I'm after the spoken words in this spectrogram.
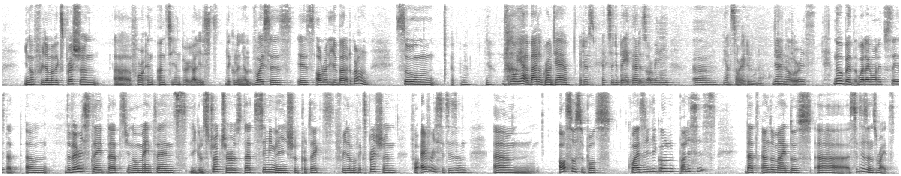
you know, freedom of expression uh, for an anti-imperialist decolonial voices is already a battleground. So, um, yeah. Yeah. no, yeah, a battleground. Yeah, it is. It's a debate that is already. Um, yeah, sorry, I didn't want to. Yeah, no worries. No, but what I wanted to say is that um, the very state that you know maintains legal structures that seemingly should protect freedom of expression for every citizen um, also supports quasi-legal policies that undermine those uh, citizens' rights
